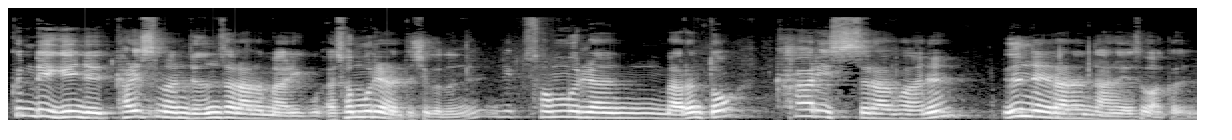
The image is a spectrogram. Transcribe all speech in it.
근데 이게 이제 카리스마는 은사라는 말이고 아, 선물이라는 뜻이거든요. 선물이라는 말은 또 카리스라고 하는 은혜라는 단어에서 왔거든요.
